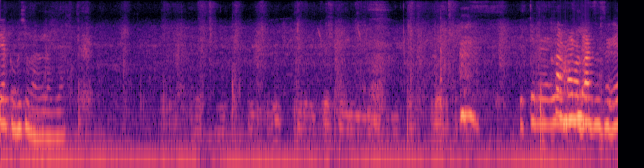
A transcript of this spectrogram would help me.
দেখ না এটা একটু বেশি ভালো লাগে আমার কাছে থেকে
